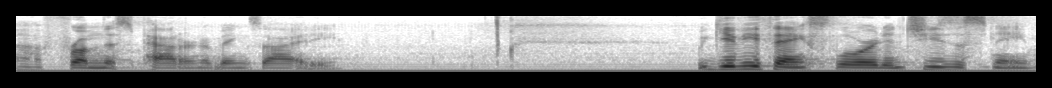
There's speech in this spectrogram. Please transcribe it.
uh, from this pattern of anxiety. We give you thanks, Lord, in Jesus' name.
